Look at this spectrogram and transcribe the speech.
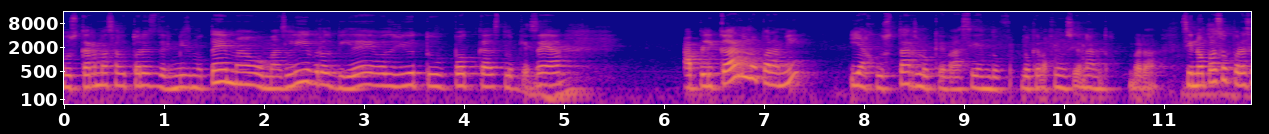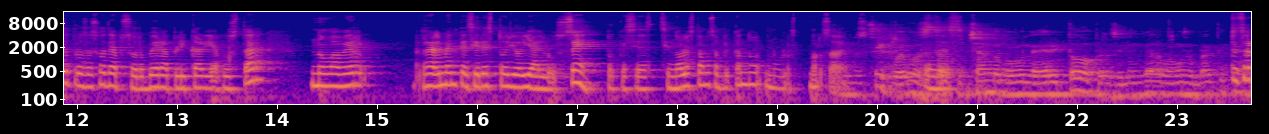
buscar más autores del mismo tema o más libros, videos, YouTube, podcast, lo que sea, aplicarlo para mí y ajustar lo que va haciendo, lo que va funcionando, ¿verdad? Si no paso por ese proceso de absorber, aplicar y ajustar, no va a haber realmente decir esto yo ya lo sé, porque si, si no lo estamos aplicando, no lo, no lo sabemos. Sí, podemos estar escuchando, podemos leer y todo, pero si nunca lo ponemos en práctica. Entonces,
